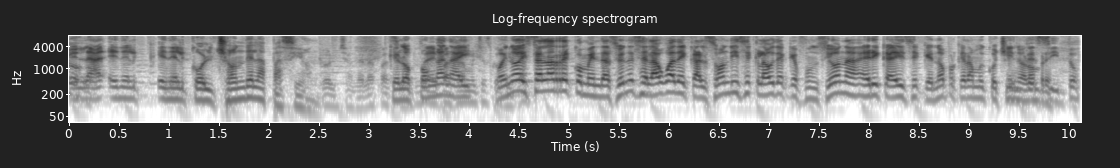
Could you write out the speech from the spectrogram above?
En, la- en el, en el colchón de la pasión. Colchón de la pasión. Que lo Pues pongan ahí. Bueno, ahí están las recomendaciones. El agua de calzón, dice Claudia que funciona. Erika dice que no, porque era muy cochino el hombre. Tecito.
